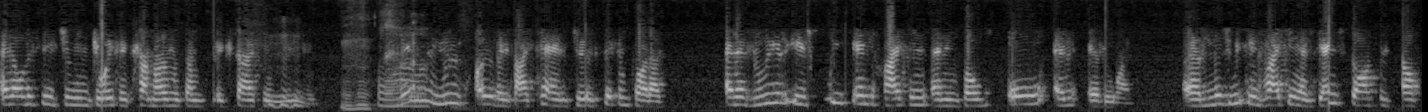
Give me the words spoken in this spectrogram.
and obviously to enjoy it and come home with some exciting news. Then we move over, if I can, to the second product, and it really is weekend hiking and involves all and everyone. Um, this weekend hiking again starts itself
